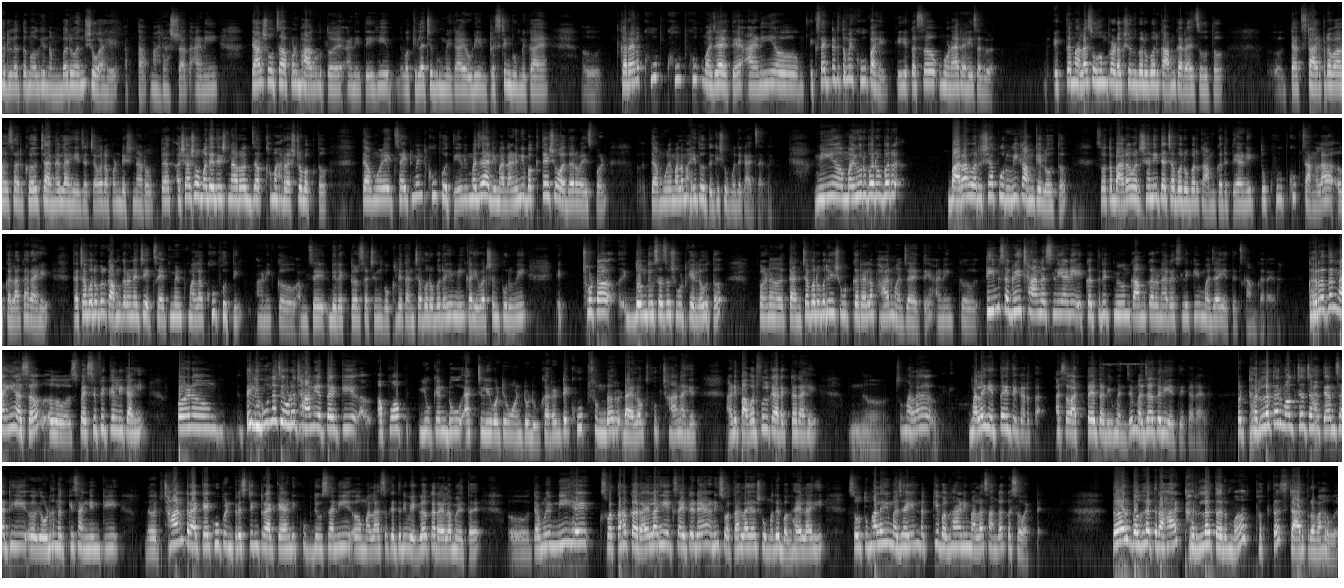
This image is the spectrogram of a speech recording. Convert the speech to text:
ठरलं तर मग हे नंबर वन शो आहे आत्ता महाराष्ट्रात. आणि त्या शोचा आपण भाग होतोय आणि तेही वकिलाची भूमिका आहे एवढी इंटरेस्टिंग भूमिका आहे. करायला खूप खूप खूप मजा येते आणि एक्सायटेड तर मी खूप आहे की हे कसं होणार आहे सगळं. एक तर मला सोहम प्रोडक्शन्स बरोबर काम करायचं होतं. त्यात स्टार प्रवाहासारखं चॅनल आहे ज्याच्यावर आपण दिसणार आहोत. त्यात अशा शोमध्ये दिसणार आहोत जख्ख महाराष्ट्र बघतं. त्यामुळे एक्साइटमेंट खूप होती आणि मजा आली मला. आणि मी बघते शो अदरवाईज पण. त्यामुळे मला माहीत होतं की शोमध्ये काय चाललंय. मी मयूरबरोबर बारा वर्षापूर्वी काम केलं होतं. सो आता बारा वर्षांनी त्याच्याबरोबर काम करते आणि तो खूप खूप चांगला कलाकार आहे. त्याच्याबरोबर काम करण्याची एक्साइटमेंट मला खूप होती आणि क- आमचे डिरेक्टर सचिन गोखले त्यांच्याबरोबरही मी काही वर्षांपूर्वी एक छोटा एक दोन दिवसाचं शूट केलं होतं. पण त्यांच्याबरोबरही शूट करायला फार मजा येते आणि टीम सगळी छान असली आणि एकत्रित मिळून काम करणारे असले की मजा येतेच काम करायला. खरं तर नाही असं स्पेसिफिकली काही. पण ते लिहूनच एवढं छान येतं की आपोआप you can do actually what you want to do कारण ते खूप सुंदर डायलॉग्स खूप छान आहेत आणि पॉवरफुल कॅरेक्टर आहे. सो मला मला येतंय ते करता. असं वाटतंय तरी म्हणजे मजा तरी येते करायला. पण ठरलं तर मगच्या चाहत्यांसाठी एवढं नक्की सांगेन की छान ट्रॅक आहे खूप इंटरेस्टिंग ट्रॅक आहे आणि खूप दिवसांनी मला असं काहीतरी वेगळं करायला मिळतंय. त्यामुळे मी हे स्वतः करायलाही एक्सायटेड आहे आणि स्वतःला या शोमध्ये बघायलाही. सो तुम्हालाही मजा येईल. नक्की बघा आणि मला सांगा कसं वाटतंय. तर बघत राहा ठरलं तर मग फक्त स्टार प्रवाहावर.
